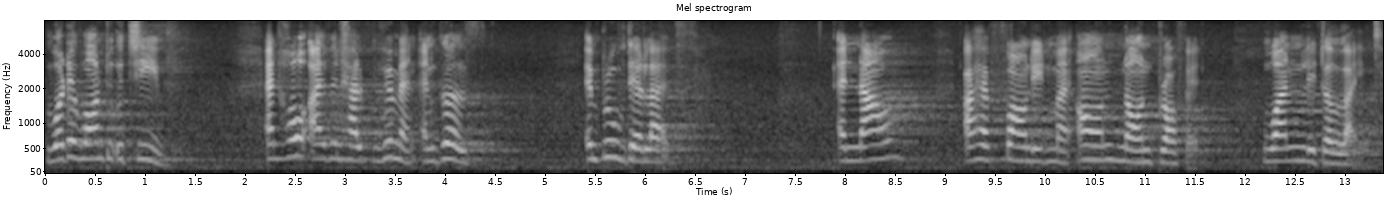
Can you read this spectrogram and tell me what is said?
what I want to achieve, and how I will help women and girls improve their lives and now I have founded my own non-profit, One Little Light.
